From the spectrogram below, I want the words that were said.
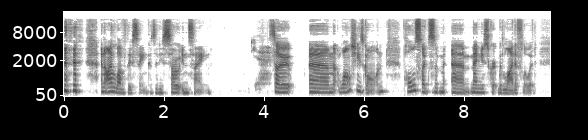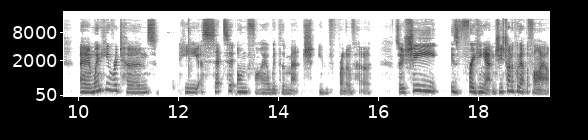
and I love this scene because it is so insane. Yeah. So um, while she's gone, Paul soaks the um, manuscript with lighter fluid, and when he returns, he sets it on fire with the match in front of her. So she is freaking out, and she's trying to put out the fire.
